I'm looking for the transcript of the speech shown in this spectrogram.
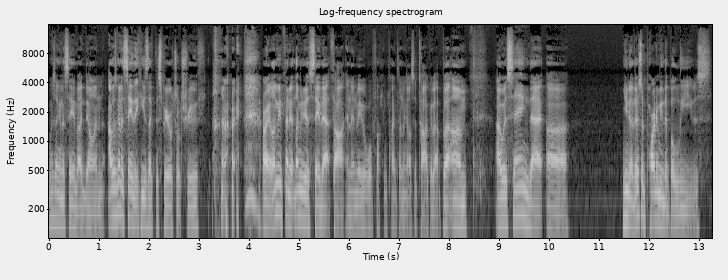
What was I going to say about Dylan? I was going to say that he's like the spiritual truth. All right, all right. Let me finish. Let me just say that thought, and then maybe we'll fucking find something else to talk about. But um, I was saying that, uh, you know, there's a part of me that believes.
